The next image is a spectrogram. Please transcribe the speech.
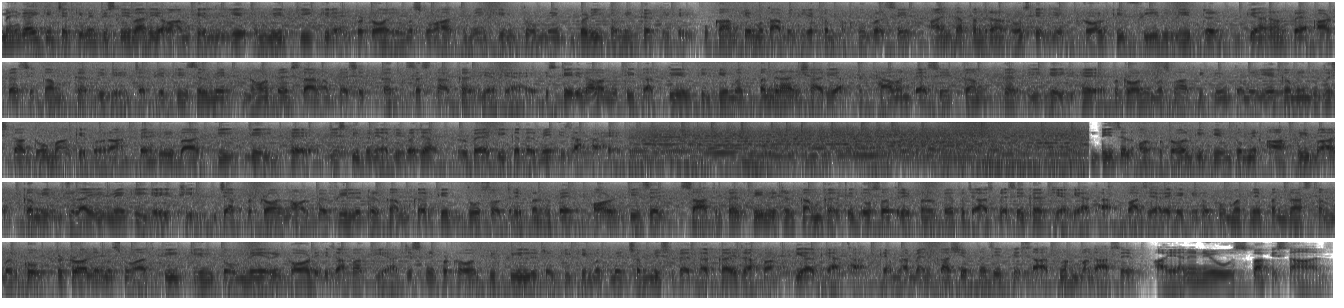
महँगाई की चक्की में पिसने वाली आवाम के लिए उम्मीद की किरण पेट्रोलियम मसनूआत में कीमतों में बड़ी कमी कर दी गई। हुकाम के मुताबिक यकम अक्टूबर से आइंदा पंद्रह रोज के लिए पेट्रोल की फ़ी लीटर ग्यारह रुपए आठ पैसे कम कर दी गई, जबकि डीजल में नौ रुपए सतारह पैसे तक सस्ता कर दिया गया है। इसके अलावा मिट्टी का तेल की कीमत पंद्रह इशारिया अट्ठावन पैसे कम कर दी गई है। पेट्रोलियम मसनूआत की कीमतों में ये कमी गुजशत दो माह के दौरान पहली बार की गई है। जिसकी बुनियादी वजह रुपए की कदर में इजाफा है। डीजल और पेट्रोल की कीमतों में आखिरी बार कमी जुलाई में की गई थी, जब पेट्रोल नौ रुपए फ़ी लीटर कम करके दो सौ तिरपन रुपए और डीजल सात रुपए फ़ी लीटर कम करके दो सौ तिरपन रुपए पचास पैसे कर दिया गया था। वाजिया रहे की हुकूमत ने पंद्रह सितंबर को पेट्रोलियम मसनूआत की कीमतों में रिकॉर्ड इजाफा किया, जिसमें पेट्रोल की फ़ी लीटर की कीमत में छब्बीस रुपए तक का इजाफा किया गया था। कैमरा मैन काशिफ नजीर के साथ मोहम्मद आसिफ आई न्यूज़, पाकिस्तान।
